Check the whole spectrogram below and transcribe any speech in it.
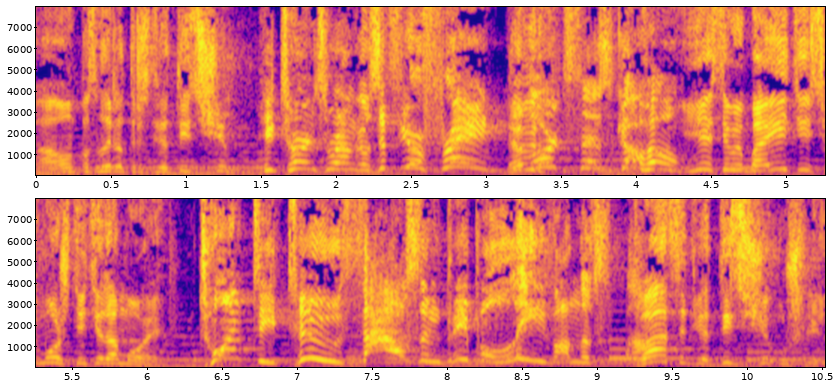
А он посмотрел 32 тысячи. He turns around and goes, If you're afraid, the Yeah. Lord says, go home. Если вы боитесь, можете идти домой. 22,000 people leave on the spot. 22 тысячи ушли.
